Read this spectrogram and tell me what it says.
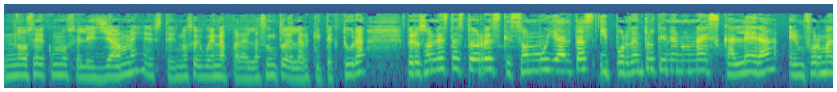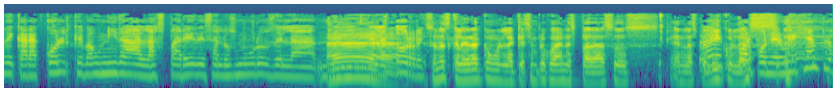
no sé cómo se les llame, este, no soy buena para el asunto de la arquitectura, pero son estas torres que son muy altas y por dentro tienen una escalera en forma de caracol que va unida a las paredes, a los muros de la, de, de la Ah, torre. Es una escalera como la que siempre juegan espadazos en las Eh, películas. Por poner un ejemplo.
